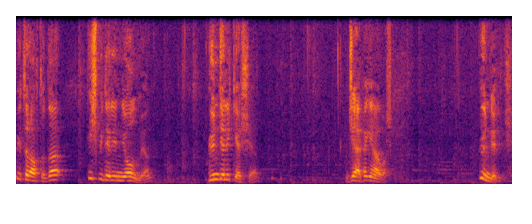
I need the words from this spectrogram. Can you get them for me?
Bir tarafta da hiçbir derinliği olmayan gündelik yaşayan CHP Genel Başkanı. Gündelik.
